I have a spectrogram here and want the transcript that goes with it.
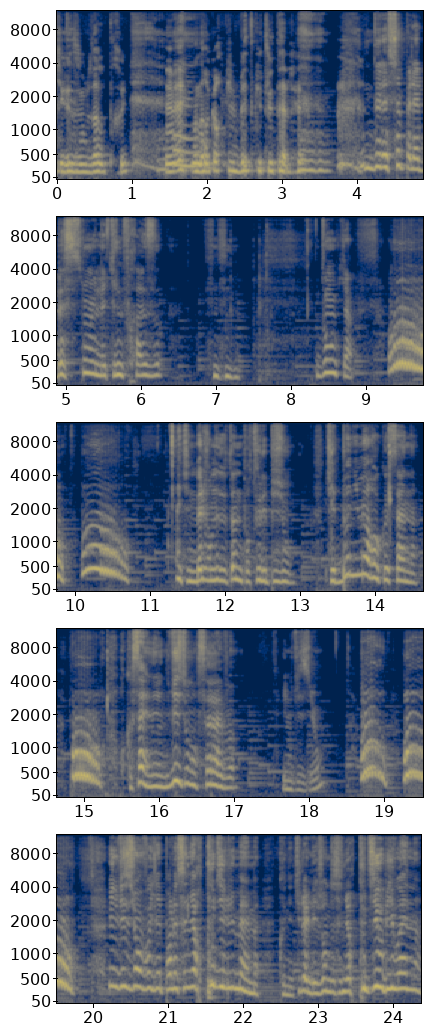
qui résume bien le truc. Mais mec, on est encore plus bête que tout à l'heure. De la chope à la bastion, il n'a qu'une phrase. Donc, est une belle journée d'automne pour tous les pigeons. Tu es de bonne humeur, Okosan. Okosan a une vision dans ses rêves. Une vision? Une vision envoyée par le seigneur Poudi lui-même. Connais-tu la légende du seigneur Poudi Obi-Wan?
